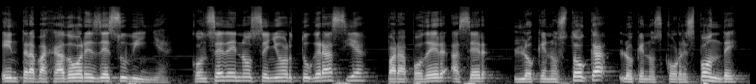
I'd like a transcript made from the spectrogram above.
en trabajadores de su viña. Concédenos, Señor, tu gracia para poder hacer lo que nos toca, lo que nos corresponde,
